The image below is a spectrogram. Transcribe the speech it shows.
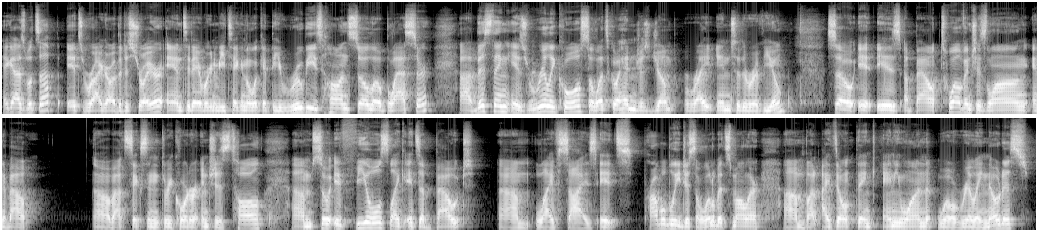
Hey guys, what's up? It's Rygar the Destroyer, and today we're going to be taking a look at the Rubie's Han Solo Blaster. Uh, this thing is really cool, so let's go ahead and just jump right into the review. So it is about 12 inches long and about oh, about six and three quarter inches tall. Um, so it feels like it's about um, life size. It's probably just a little bit smaller, um, but I don't think anyone will really notice.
